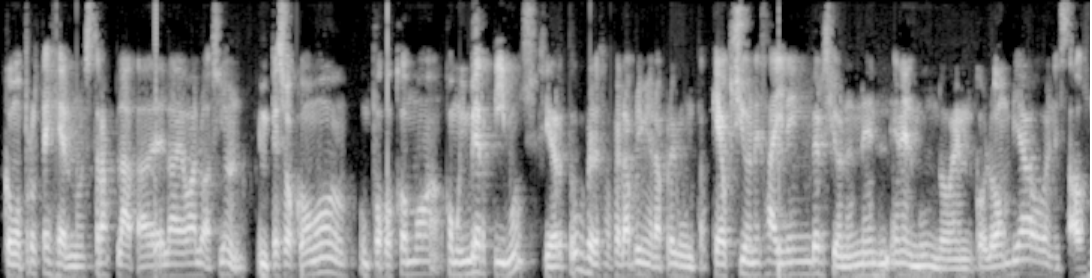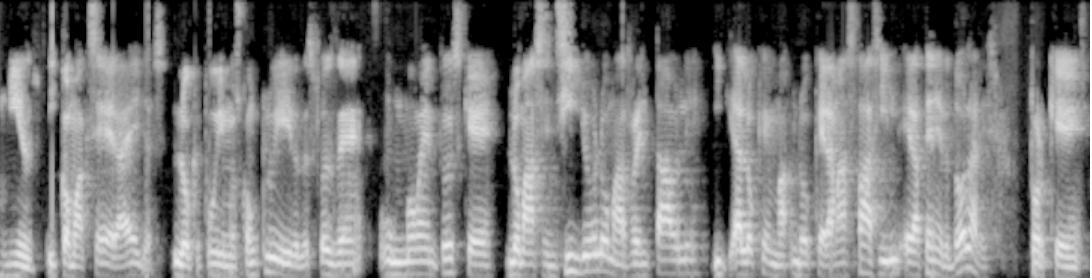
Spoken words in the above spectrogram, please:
cómo proteger nuestra plata de la devaluación. Empezó como un poco como, como invertimos, ¿cierto? Pero esa fue la primera pregunta. ¿Qué opciones hay de inversión en el, en el mundo, en Colombia o en Estados Unidos? ¿Y cómo acceder a ellas? Lo que pudimos concluir después de un momento es que lo más sencillo, lo más rentable y a lo que, lo que era más fácil era tener dólares porque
